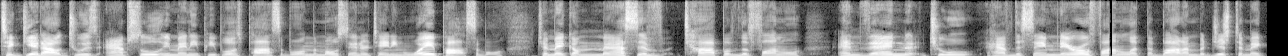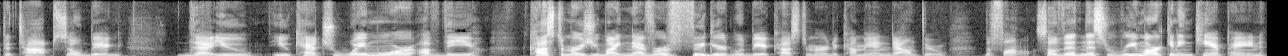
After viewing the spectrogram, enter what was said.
to get out to as absolutely many people as possible in the most entertaining way possible to make a massive top of the funnel and then to have the same narrow funnel at the bottom but just to make the top so big that you you catch way more of the customers you might never have figured would be a customer to come in down through the funnel. So then this remarketing campaign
